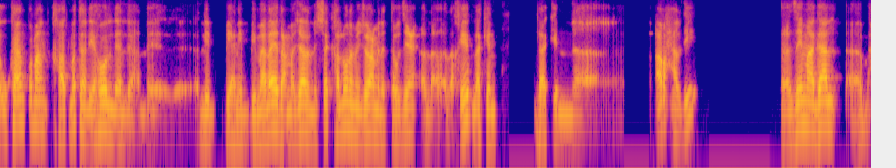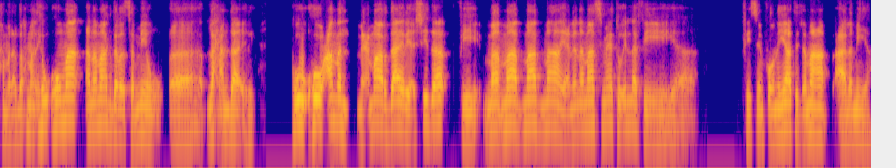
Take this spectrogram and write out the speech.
وكان طبعا خاتمتها اللي يعني بما لا يدع مجالا للشك خلونا من جماعة من التوزيع ال- الأخير. لكن لكن آه، أرحل دي آه، زي ما قال آه، محمد عبد الرحمن هو هو ما أنا ما أقدر أسميه لحن دائري. هو هو عمل معمار دائري أشيدة في ما ما ما ما يعني أنا ما سمعته إلا في في سيمفونيات يا جماعة عالمية.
